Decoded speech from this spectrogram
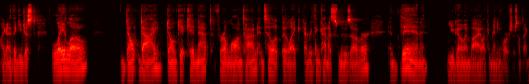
Like I think you just lay low, don't die, don't get kidnapped for a long time until it, like everything kind of smooths over and then you go and buy like a mini horse or something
